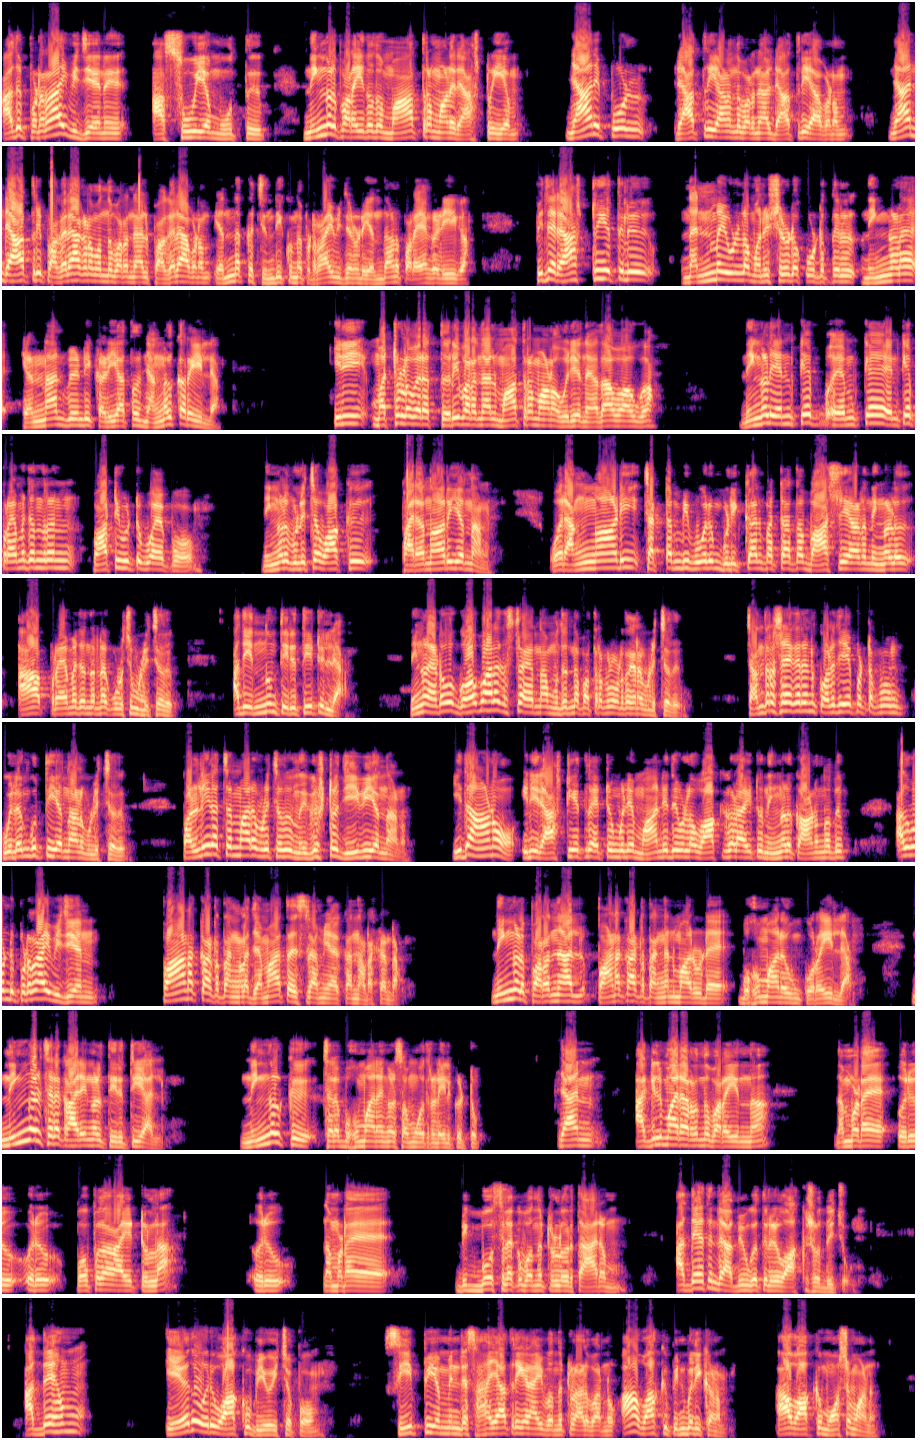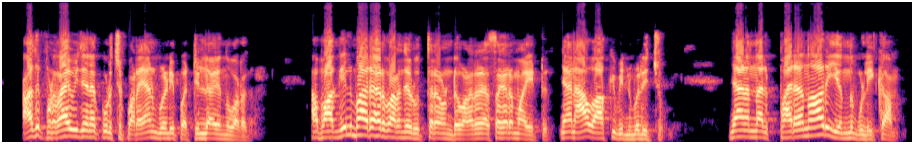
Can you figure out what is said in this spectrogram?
അത് പിണറായി വിജയന് അസൂയ മൂത്ത്. നിങ്ങൾ പറയുന്നത് മാത്രമാണ് രാഷ്ട്രീയം. ഞാനിപ്പോൾ രാത്രിയാണെന്ന് പറഞ്ഞാൽ രാത്രിയാവണം. ഞാൻ രാത്രി പകലാകണമെന്ന് പറഞ്ഞാൽ പകലാവണം എന്നൊക്കെ ചിന്തിക്കുന്ന പിണറായി വിജയനോട് എന്താണ് പറയാൻ കഴിയുക? പിന്നെ രാഷ്ട്രീയത്തിൽ നന്മയുള്ള മനുഷ്യരുടെ കൂട്ടത്തിൽ നിങ്ങളെ എണ്ണാൻ വേണ്ടി കഴിയാത്തത് ഞങ്ങൾക്കറിയില്ല. ഇനി മറ്റുള്ളവരെ തെറി പറഞ്ഞാൽ മാത്രമാണോ വലിയ നേതാവാവുക? നിങ്ങൾ N K M K N K Premachandran party വിട്ടുപോയപ്പോൾ നിങ്ങൾ വിളിച്ച വാക്ക് പരനാറി എന്നാണ്. ഒരങ്ങാടി ചട്ടമ്പി പോലും വിളിക്കാൻ പറ്റാത്ത ഭാഷയാണ് നിങ്ങൾ ആ പ്രേമചന്ദ്രനെ കുറിച്ച് വിളിച്ചത്. അത് ഇന്നും തിരുത്തിയിട്ടില്ല. നിങ്ങൾ എടവോ ഗോപാലകൃഷ്ണ എന്ന മുതിർന്ന പത്രപ്രവർത്തകനെ വിളിച്ചത്. ചന്ദ്രശേഖരൻ കൊല ചെയ്യപ്പെട്ടപ്പോൾ കുലംകുത്തി എന്നാണ് വിളിച്ചത്. പള്ളിയിലച്ചന്മാരെ വിളിച്ചത് നികൃഷ്ട ജീവി എന്നാണ്. ഇതാണോ ഇനി രാഷ്ട്രീയത്തിൽ ഏറ്റവും വലിയ മാന്യതയുള്ള വാക്കുകളായിട്ട് നിങ്ങൾ കാണുന്നത്? അതുകൊണ്ട് പിണറായി വിജയൻ പാണക്കാട്ട് തങ്ങളെ ജമാഅത്തെ ഇസ്ലാമിയാക്കാൻ നടക്കണ്ട. നിങ്ങൾ പറഞ്ഞാൽ പാണക്കാട്ട് തങ്ങന്മാരുടെ ബഹുമാനവും കുറയില്ല. നിങ്ങൾ ചില കാര്യങ്ങൾ തിരുത്തിയാൽ നിങ്ങൾക്ക് ചില ബഹുമാനങ്ങൾ സമൂഹത്തിനിടയിൽ കിട്ടും. ഞാൻ അഖിൽമാരാർ എന്ന് പറയുന്ന നമ്മുടെ ഒരു ഒരു പോപ്പുലർ ആയിട്ടുള്ള ഒരു നമ്മുടെ ബിഗ് ബോസിലൊക്കെ വന്നിട്ടുള്ള ഒരു താരം അദ്ദേഹത്തിന്റെ അഭിമുഖത്തിൽ ഒരു വാക്ക് ശ്രദ്ധിച്ചു. അദ്ദേഹം ഏതോ ഒരു വാക്ക് ഉപയോഗിച്ചപ്പോൾ സി പി എമ്മിന്റെ സഹയാത്രികനായി വന്നിട്ടുള്ള ആൾ പറഞ്ഞു ആ വാക്ക് പിൻവലിക്കണം. ആ വാക്ക് മോശമാണ്. അത് പിണറായി വിജയനെക്കുറിച്ച് പറയാൻ വേണ്ടി പറ്റില്ല എന്ന് പറഞ്ഞു. അപ്പോൾ അഖിൽ മാരാർ പറഞ്ഞൊരു ഉത്തരവുണ്ട് വളരെ രസകരമായിട്ട്. ഞാൻ ആ വാക്ക് പിൻവലിച്ചു. ഞാൻ എന്നാൽ പരനാറി എന്ന് വിളിക്കാം.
